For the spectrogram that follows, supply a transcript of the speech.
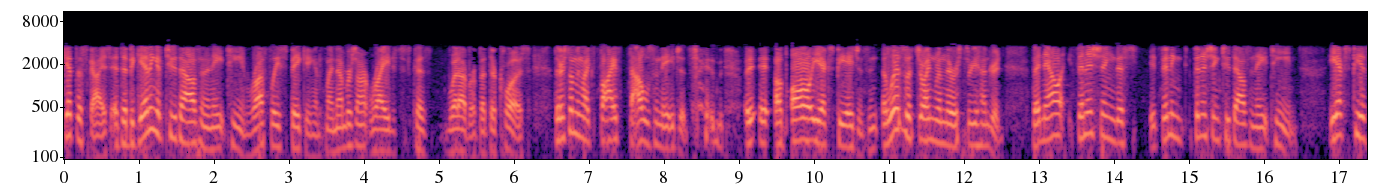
get this, guys. At the beginning of 2018, roughly speaking, and if my numbers aren't right, it's because whatever, but they're close. There's something like 5,000 agents of all EXP agents, and Elizabeth joined when there was 300. But now, finishing this, finishing 2018, EXP is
